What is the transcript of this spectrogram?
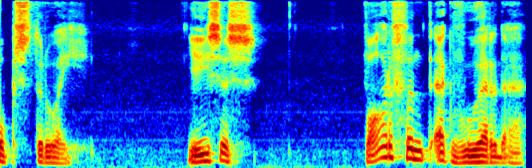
opstrooi. Jesus, waar vind ek woorde?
